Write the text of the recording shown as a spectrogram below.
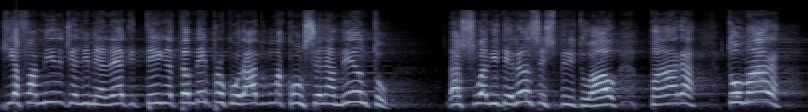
que a família de Elimelec tenha também procurado um aconselhamento da sua liderança espiritual para tomar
